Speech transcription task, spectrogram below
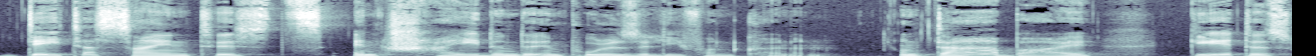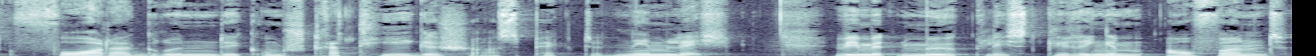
Data Scientists entscheidende Impulse liefern können. Und dabei geht es vordergründig um strategische Aspekte, nämlich wie mit möglichst geringem Aufwand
